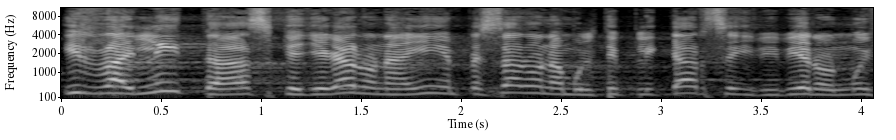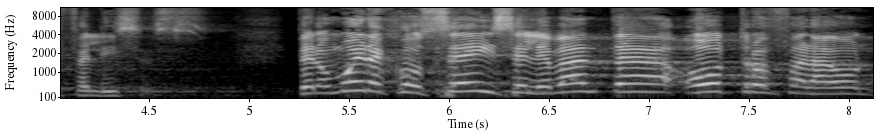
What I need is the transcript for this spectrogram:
israelitas que llegaron ahí empezaron a multiplicarse y vivieron muy felices. Pero muere José y se levanta otro faraón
